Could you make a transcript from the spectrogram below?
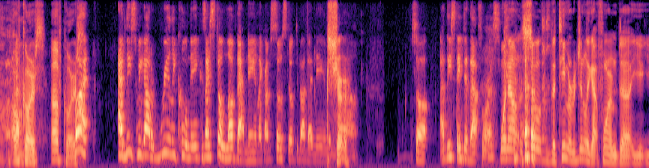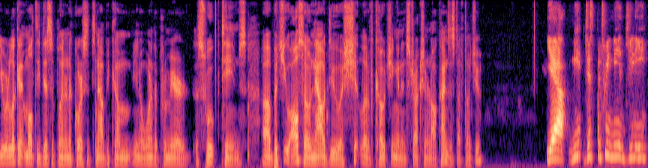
of course. Of course. But at least we got a really cool name because I still love that name. Like I'm so stoked about that name. and, Sure. uh, so at least they did that for us. Well, now, so the team originally got formed. Uh, you you were looking at multidiscipline, and of course, it's now become you know one of the premier swoop teams. Uh, but you also now do a shitload of coaching and instruction and all kinds of stuff, don't you? Yeah, me just between me and Jeannie,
